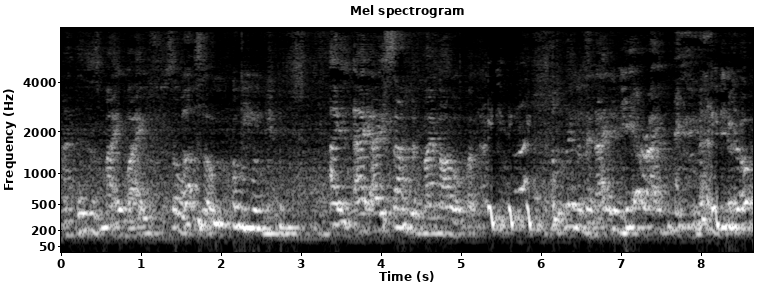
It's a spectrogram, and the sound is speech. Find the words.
and this is my wife, so and so. I, I, I sat with my mouth open. Wait a minute, I didn't hear right. you know,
